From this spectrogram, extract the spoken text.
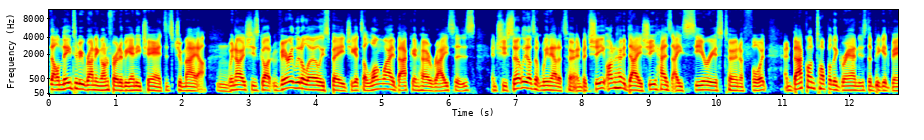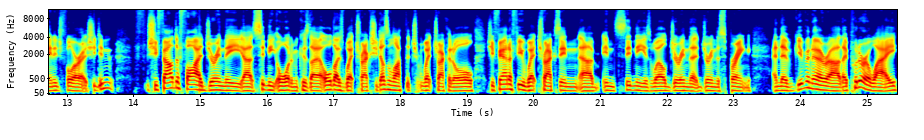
they'll need to be running on for her to be any chance. It's Jamea. Mm. We know she's got very little early speed. She gets a long way back in her races, and she certainly doesn't win out of turn. But she on her day she has a serious turn of foot, and back on top of the ground is the big advantage for her. She didn't she failed to fire during the uh, Sydney autumn because they are all those wet tracks. She doesn't like the tr- wet track at all. She found a few wet tracks in uh, in Sydney as well during the during the spring and they've given her, uh, they put her away.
